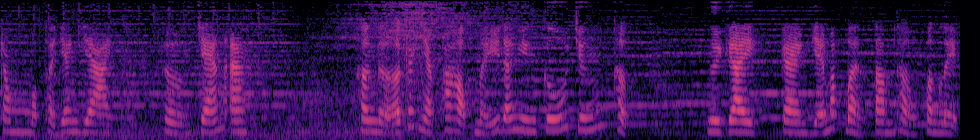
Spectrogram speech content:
trong một thời gian dài thường chán ăn hơn nữa, các nhà khoa học Mỹ đã nghiên cứu chứng thực người gầy càng dễ mắc bệnh tâm thần phân liệt.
